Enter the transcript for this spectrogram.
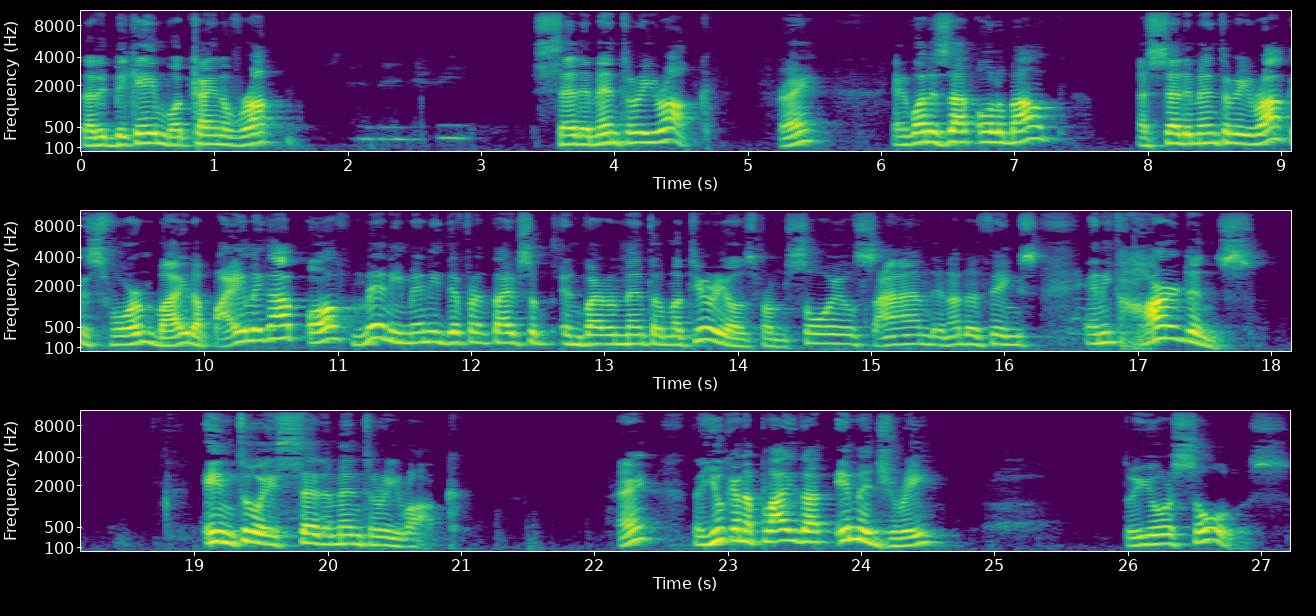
that it became what kind of rock? Sedimentary. Sedimentary rock, right? And what is that all about? A sedimentary rock is formed by the piling up of many, many different types of environmental materials from soil, sand, and other things, and it hardens into a sedimentary rock. Right? Now you can apply that imagery to your souls,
